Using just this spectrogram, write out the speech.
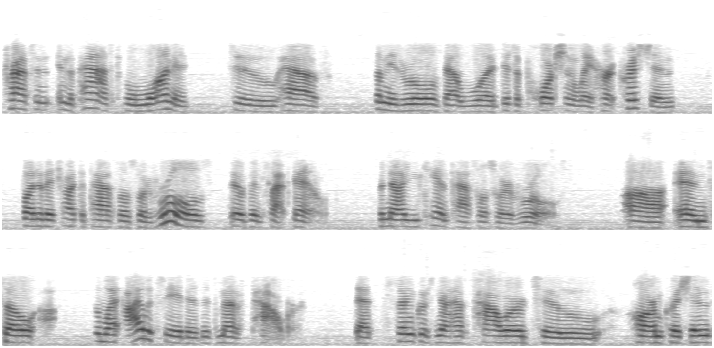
perhaps in, in the past, people wanted to have some of these rules that would disproportionately hurt Christians, but if they tried to pass those sort of rules, they would have been slapped down. But now you can pass those sort of rules. Uh, and so the way I would see it is it's a matter of power, that certain groups now have power to harm Christians,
